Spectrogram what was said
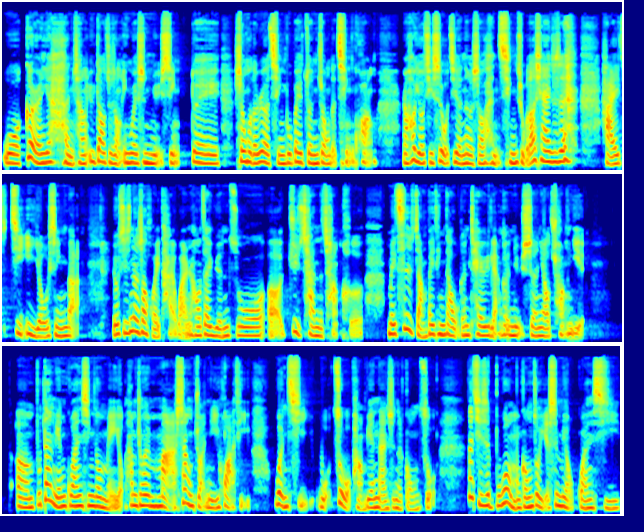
我个人也很常遇到这种因为是女性对生活的热情不被尊重的情况，然后尤其是我记得那个时候很清楚，我到现在就是 还记忆犹新吧。尤其是那时候回台湾，然后在圆桌呃聚餐的场合，每次长辈听到我跟 Terry 两个女生要创业，嗯，不但连关心都没有，他们就会马上转移话题，问起我坐我旁边男生的工作。那其实不问我们工作也是没有关系，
